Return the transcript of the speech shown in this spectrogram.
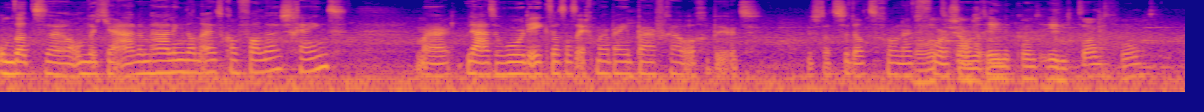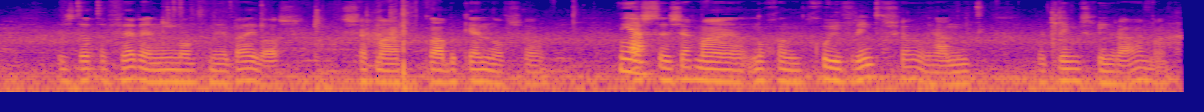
omdat, eh, omdat je ademhaling dan uit kan vallen, schijnt. Maar later hoorde ik dat dat echt maar bij een paar vrouwen gebeurt. Dus dat ze dat gewoon uit Maar wat ik aan voorzorg de ene kant irritant vond, is dat er verder niemand meer bij was. Zeg maar qua bekende of zo. Ja, Als er zeg maar nog een goede vriend of zo, ja niet, dat klinkt misschien raar, maar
